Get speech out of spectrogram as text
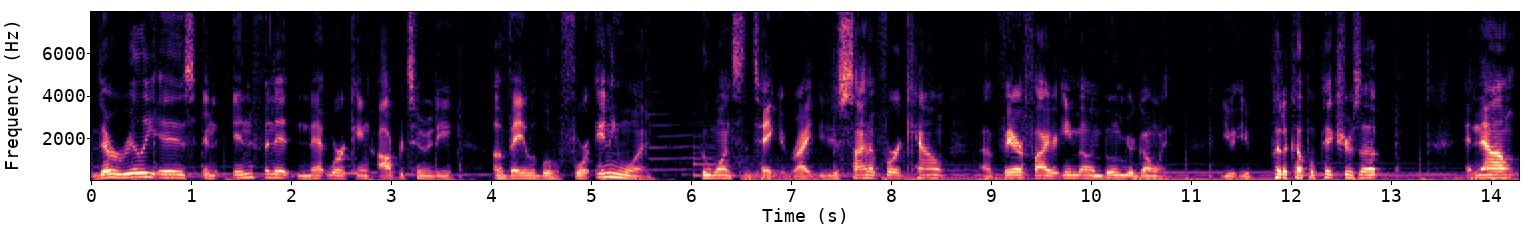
there really is an infinite networking opportunity available for anyone who wants to take it, right? You just sign up for an account, uh, verify your email, and boom, you're going. You, you put a couple pictures up, and now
